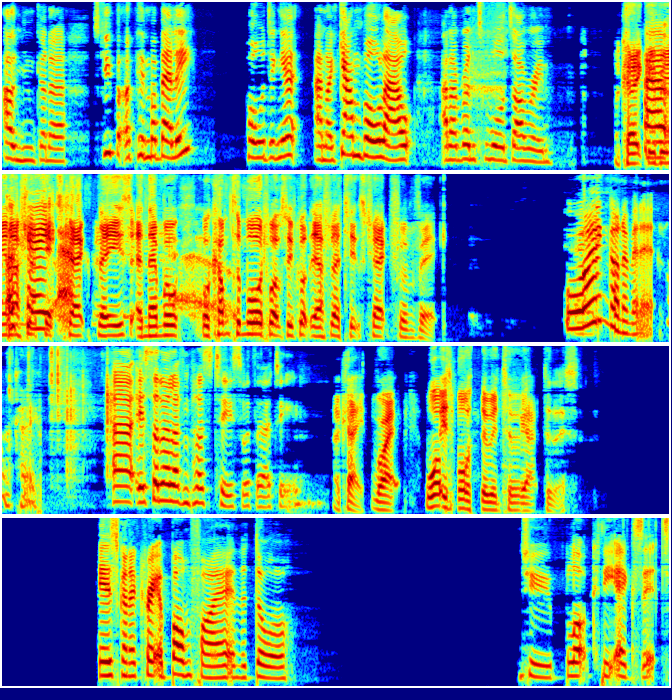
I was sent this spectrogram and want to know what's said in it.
I'm gonna scoop it up in my belly, holding it, and I gambol out and I run towards our room. Okay, give Uh, me an okay, athletics uh, check, please, and then we'll we'll come to Maud once we've got the athletics check from Vic. Oh, hang on a minute. Okay. Uh, it's an 11 plus 2, so a 13. Okay, right. What is Maud doing to react to this? Is going to create a bonfire in the door to block the exit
